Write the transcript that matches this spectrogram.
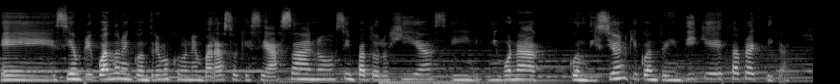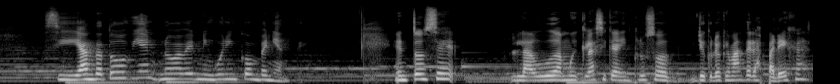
eh, siempre y cuando nos encontremos con un embarazo que sea sano, sin patologías y ninguna condición que contraindique esta práctica. Si anda todo bien, no va a haber ningún inconveniente. Entonces, la duda muy clásica, incluso yo creo que más de las parejas,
